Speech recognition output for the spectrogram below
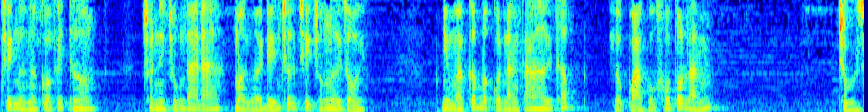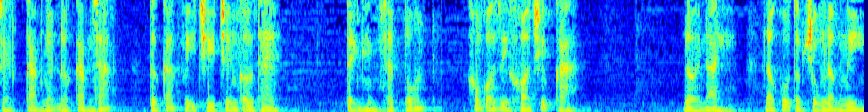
trên người ngươi có vết thương. Cho nên chúng ta đã mời người đến chữa trị cho ngươi rồi. Nhưng mà cấp bậc của nàng ta hơi thấp Hiệu quả cũng không tốt lắm. Chủ duyệt cảm nhận được cảm giác Từ các vị trí trên cơ thể. Tình hình rất tốt Không có gì khó chịu cả. Nơi này là khu tập trung lâm nghỉ,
